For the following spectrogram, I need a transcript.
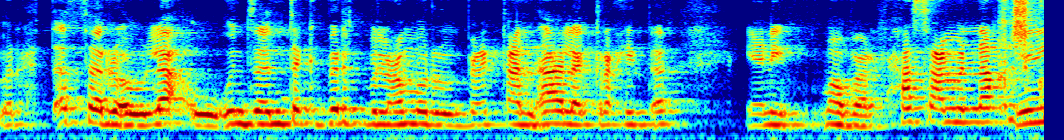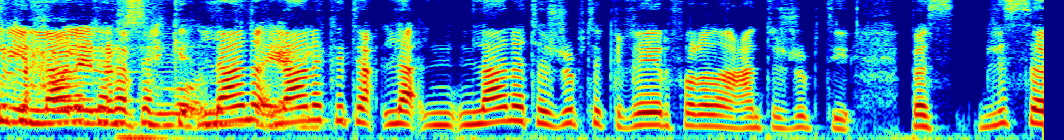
رح تأثر أو لا وإذا أنت كبرت بالعمر وبعدت عن أهلك رح يتأثر يعني ما بعرف حاسة عم نناقش كل اللي لا حوالين الموضوع لا يعني. أنا كنت لا لا أنا تجربتك غير فرضا عن تجربتي بس لسه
